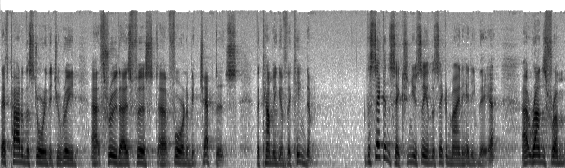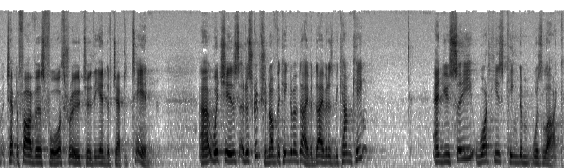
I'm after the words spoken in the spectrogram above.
That's part of the story that you read uh, through those first uh, four and a bit chapters, the coming of the kingdom. The second section you see in the second main heading there uh, runs from chapter 5, verse 4 through to the end of chapter 10, uh, which is a description of the kingdom of David. David has become king, and you see what his kingdom was like.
